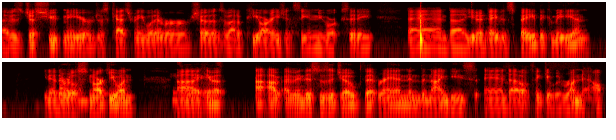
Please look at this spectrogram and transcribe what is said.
uh, it was just shoot me or just catch me whatever show that was about a pr agency in new york city and uh, you know David Spade, the comedian, you know the like real him. snarky one, uh, came out. I, I, mean, this was a joke that ran in the '90s, and I don't think it would run now.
